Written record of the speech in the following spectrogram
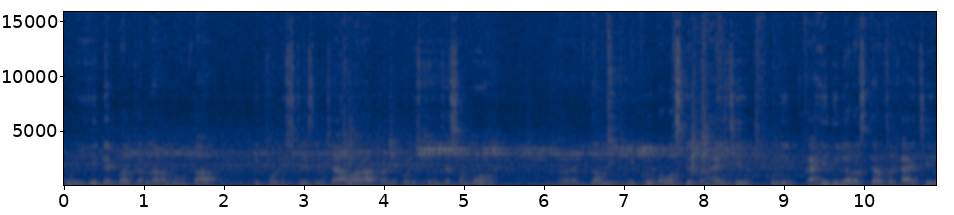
कुणीही देखभाल करणारा नव्हता. ती पोलीस स्टेशनच्या आवारात आणि पोलीस स्टेशनच्या समोर एकदम विकृत अवस्थेत राहायची. कुणी काही दिलं रस्त्यावरचं खायची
